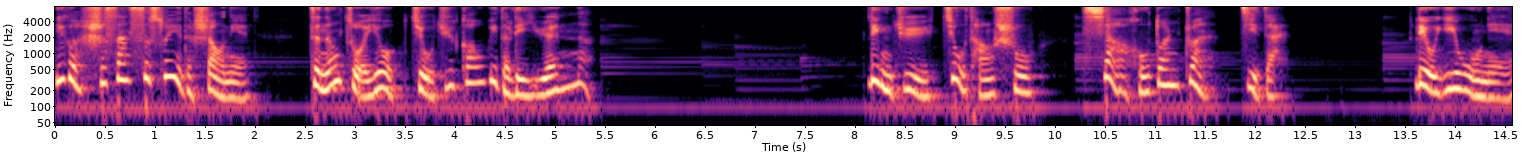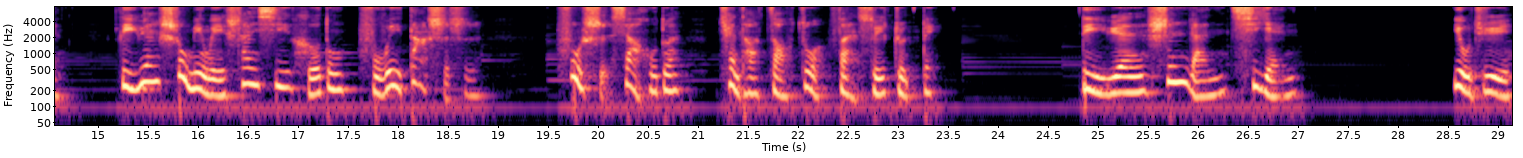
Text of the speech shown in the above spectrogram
一个十三四岁的少年。怎能左右久居高位的李渊呢？另据《旧唐书·夏侯端传》记载，六一五年，李渊受命为山西、河东抚慰大使时，副使夏侯端劝他早做反隋准备。李渊深然其言。又据《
